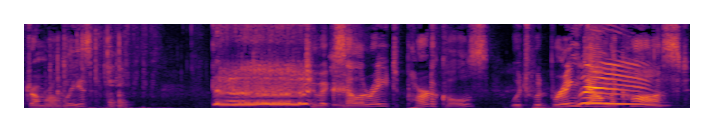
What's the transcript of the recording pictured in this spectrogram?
drum roll please, to accelerate particles, which would bring down the cost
